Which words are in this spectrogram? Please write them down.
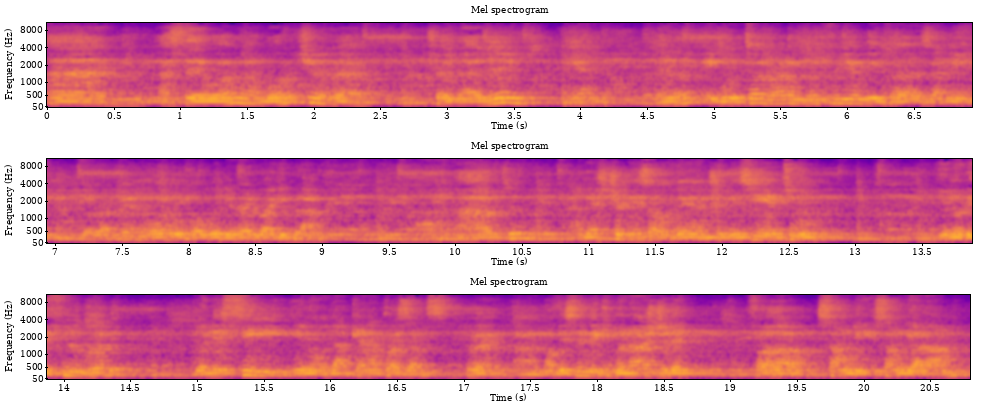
And I said, well, I'm born in Trinidad. Trinidad James. Yeah. You know? It worked out rather good for you because, I mean, you're rapping all over with the red, white, the black. I have to. And there's tributes out there and tributes here too. You know, they feel good when they see, you know, that kind of presence. Right, Um, obviously, Nicki Minaj did it for the, Pound Alarm.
